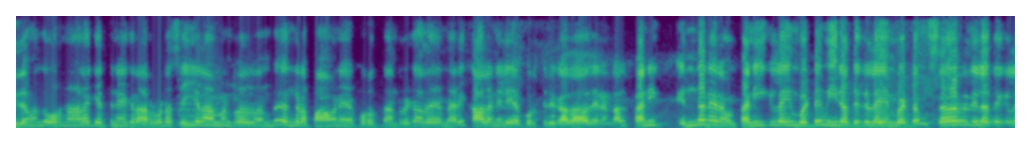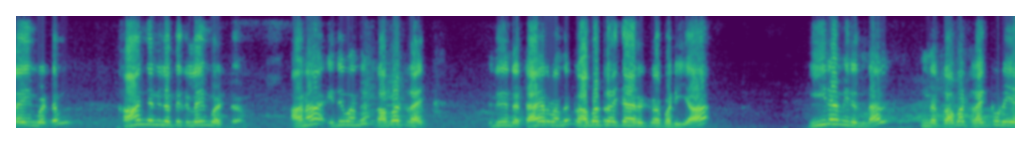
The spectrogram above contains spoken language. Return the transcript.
இதை வந்து ஒரு நாளைக்கு எத்தனை ஏக்கர் அறுவடை செய்யலாம்ன்றது வந்து எங்கட பாவனையை பொறுத்து தான் இருக்கு. அதே மாதிரி காலநிலையை பொறுத்து இருக்கு. அதாவது என்னென்றால் பனி எந்த நேரம் பனிக்குள்ளையும் பட்டும் ஈரத்துக்குள்ளையும் பட்டும் சேறு நிலத்துக்குள்ளையும் பட்டும் காஞ்ச நிலத்துக்குள்ளையும் பட்டும். ஆனா இது வந்து ரப்பர் ட்ராக் இது இந்த டயர் வந்து ரப்பர் ட்ராக்கா இருக்கிறபடியா ஈரம் இருந்தால் இந்த ரப்பர் ட்ராக்குடைய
